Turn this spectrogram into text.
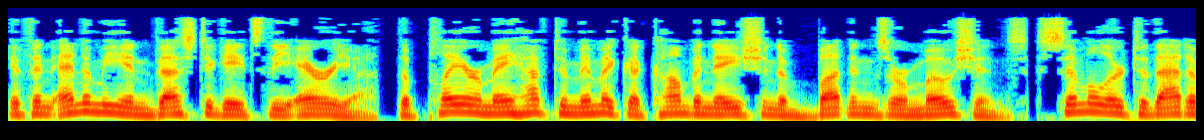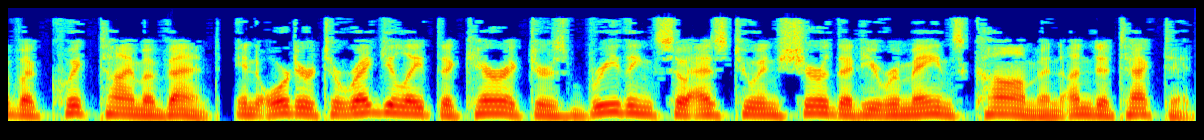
if an enemy investigates the area, the player may have to mimic a combination of buttons or motions similar to that of a quick-time event, in order to regulate the character's breathing so as to ensure that he remains calm and undetected.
